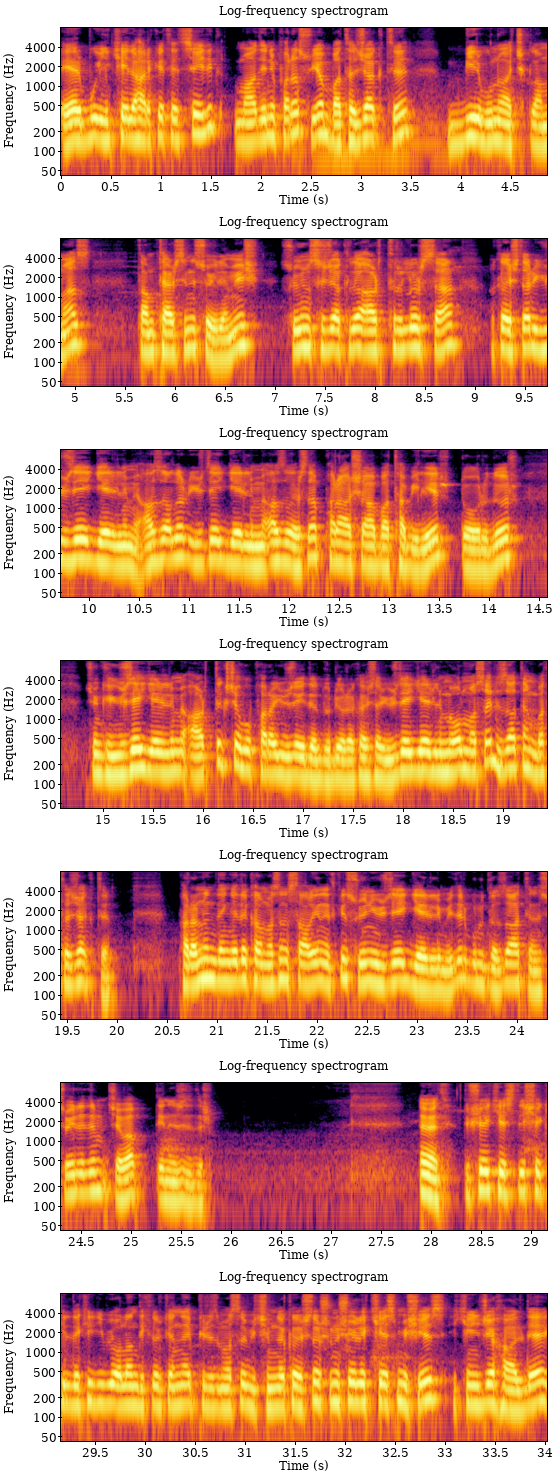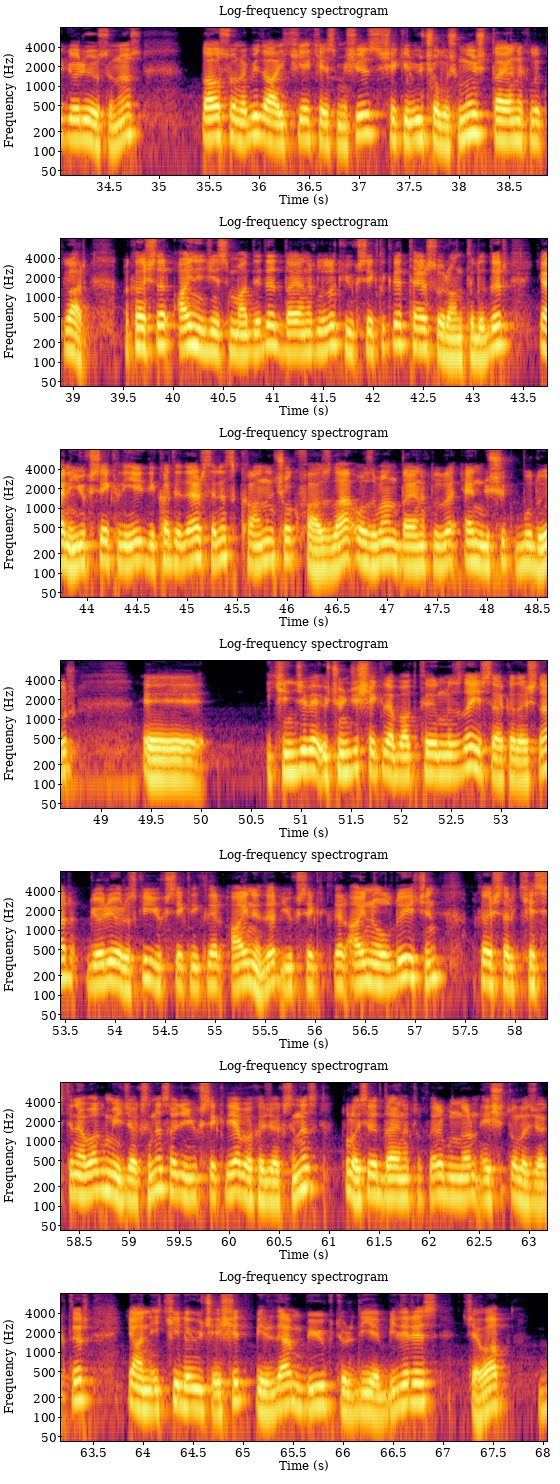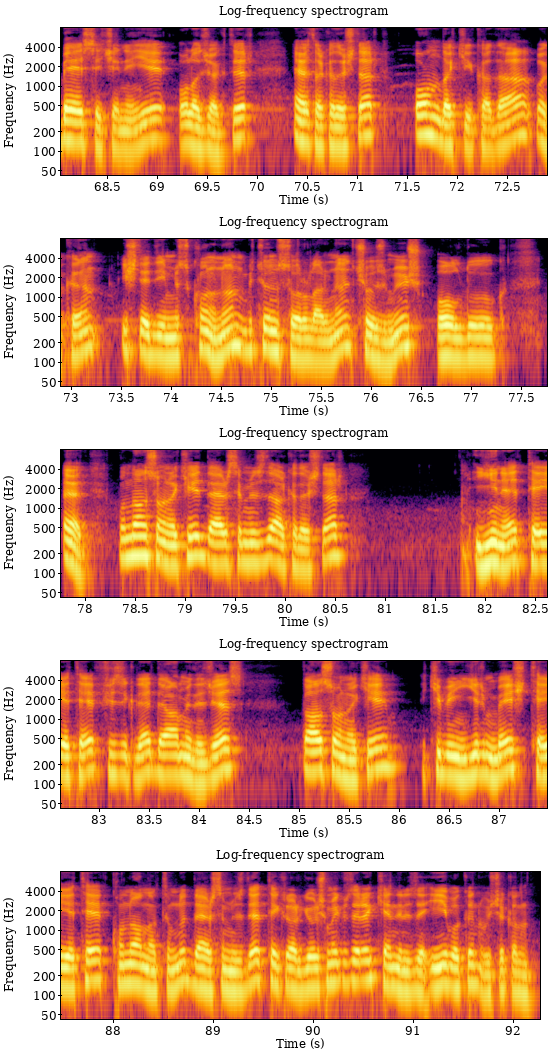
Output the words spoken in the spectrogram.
eğer bu ilkeyle hareket etseydik madeni para suya batacaktı. Bir bunu açıklamaz. Tam tersini söylemiş. Suyun sıcaklığı artırılırsa arkadaşlar yüzey gerilimi azalır. Yüzey gerilimi azalırsa para aşağı batabilir. Doğrudur. Çünkü yüzey gerilimi arttıkça bu para yüzeyde duruyor arkadaşlar. Yüzey gerilimi olmasaydı zaten batacaktı. Paranın dengede kalmasını sağlayan etki suyun yüzey gerilimidir. Bunu da zaten söyledim. Cevap denizlidir. Evet, düşey kestiği şekildeki gibi olan dikdörtgenler prizması biçimde arkadaşlar. Şunu şöyle kesmişiz. İkinci halde görüyorsunuz. Daha sonra bir daha ikiye kesmişiz. Şekil 3 oluşmuş. Dayanıklıklar. Arkadaşlar aynı cins maddede dayanıklılık yükseklikle ters orantılıdır. Yani yüksekliği dikkat ederseniz K'nın çok fazla. O zaman dayanıklılığı en düşük budur. Ee, ikinci ve üçüncü şekle baktığımızda ise arkadaşlar görüyoruz ki yükseklikler aynıdır. Yükseklikler aynı olduğu için arkadaşlar kesitine bakmayacaksınız. Sadece yüksekliğe bakacaksınız. Dolayısıyla dayanıklıkları bunların eşit olacaktır. Yani 2 ile 3 eşit birden büyüktür diyebiliriz. Cevap B seçeneği olacaktır. Evet arkadaşlar 10 dakikada bakın işlediğimiz konunun bütün sorularını çözmüş olduk. Evet bundan sonraki dersimizde arkadaşlar yine TYT fizikle devam edeceğiz. Daha sonraki 2025 TYT konu anlatımlı dersimizde tekrar görüşmek üzere. Kendinize iyi bakın. Hoşçakalın.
